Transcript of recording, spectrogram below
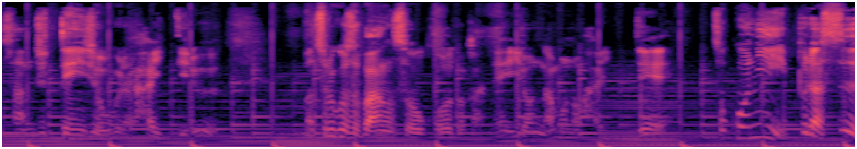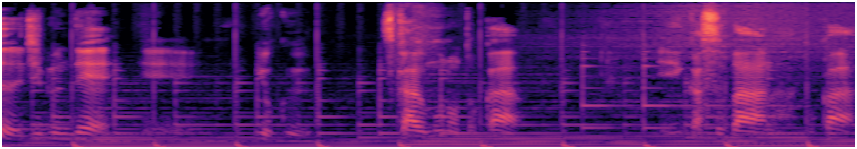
30点以上ぐらい入っている、まあ、それこそ絆創膏とかねいろんなもの入ってそこにプラス自分で、えー、よく使うものとか、えー、ガスバーナーとか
